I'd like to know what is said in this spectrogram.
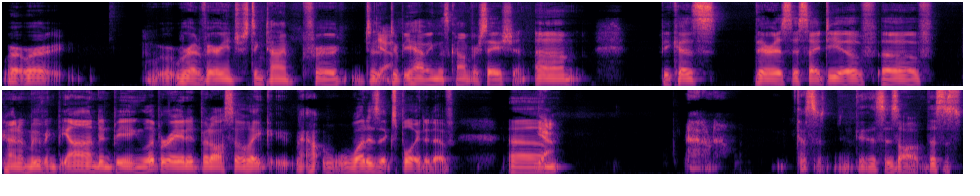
we're we're we're at a very interesting time for to, Yeah. to be having this conversation um because there is this idea of of kind of moving beyond and being liberated but also like how, what is exploitative um Yeah. i don't know this is this is all this is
